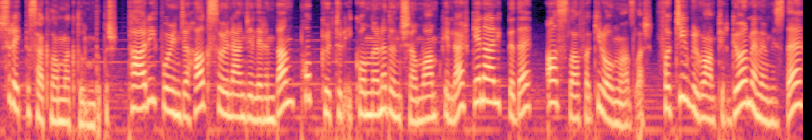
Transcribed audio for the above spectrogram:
sürekli saklanmak durumundadır. Tarih boyunca halk söylencelerinden pop kültür ikonlarına dönüşen vampirler genellikle de asla fakir olmazlar. Fakir bir vampir görmememiz de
